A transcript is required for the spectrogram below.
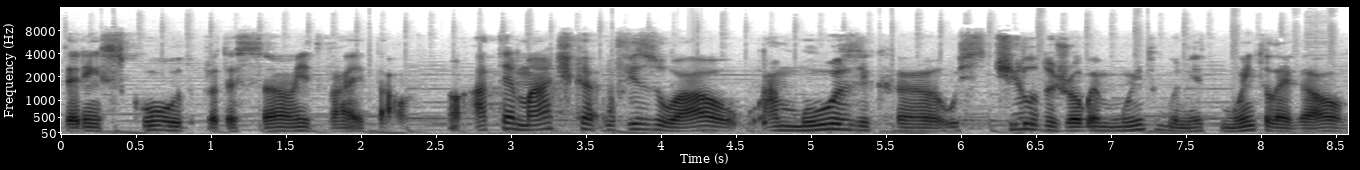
terem escudo, proteção e vai e tal. A temática, o visual, a música, o estilo do jogo é muito bonito, muito legal,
